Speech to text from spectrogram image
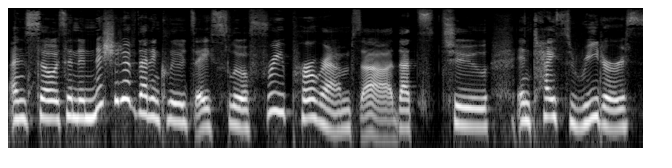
And so it's an initiative that includes a slew of free programs uh, that's to entice readers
